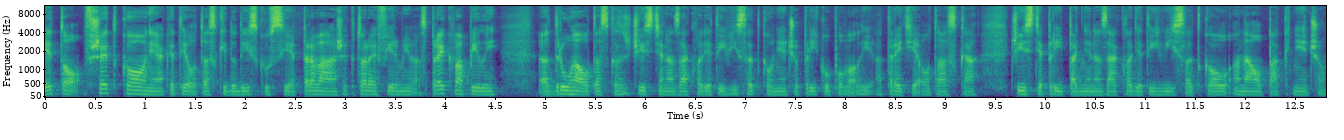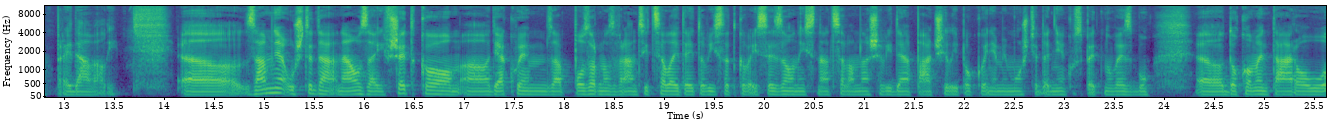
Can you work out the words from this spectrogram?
je to všetko, nejaké tie otázky do diskusie. Prvá, že ktoré firmy vás prekvapili. E, druhá otázka, či ste na základe tých výsledkov niečo prikupovali. A tretia otázka, či ste prípadne na základe tých výsledkov a naopak niečo predávali. Za mňa už teda naozaj všetko. Ďakujem za pozornosť v rámci celej tejto výsledkovej sezóny. Snad sa vám naše videá páčili. Pokojne mi môžete dať nejakú spätnú väzbu e, do komentárov e,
